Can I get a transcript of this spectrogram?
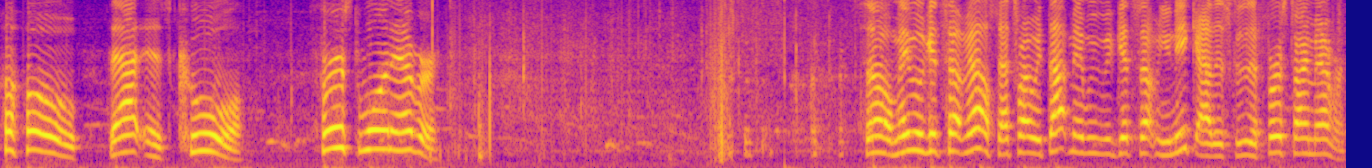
Ho ho! That is cool. First one ever. So maybe we'll get something else. That's why we thought maybe we would get something unique out of this because it's the first time ever.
